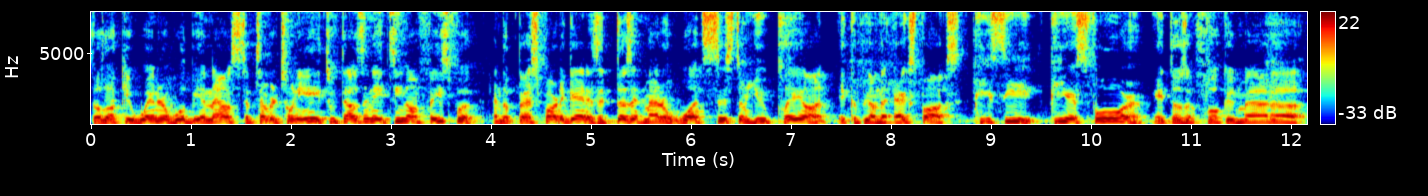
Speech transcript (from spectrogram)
The lucky winner will be announced September 28, 2018 on Facebook. And the best part again is it doesn't matter what system you play on. It could be on the Xbox, PC, PS4. It doesn't fucking matter.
